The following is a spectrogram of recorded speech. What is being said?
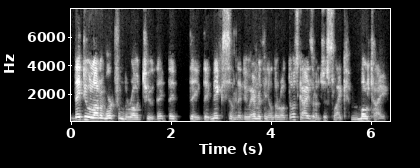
they do a lot of work from the road too. They they they they mix and they do everything on the road. Those guys are just like multi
